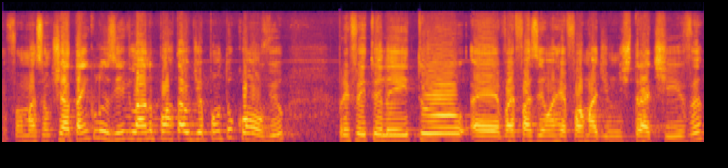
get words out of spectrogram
informação que já está inclusive lá no portaldia.com, viu? O prefeito eleito é, vai fazer uma reforma administrativa,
